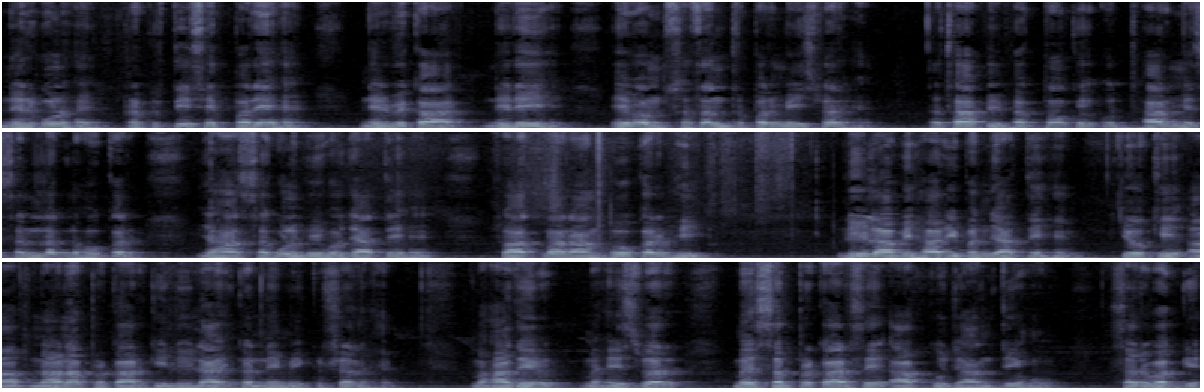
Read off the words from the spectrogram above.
निर्गुण है, प्रकृति से परे हैं, निर्विकार, निरीह एवं स्वतंत्र परमेश्वर हैं। तथापि भक्तों के उद्धार में संलग्न होकर यहाँ सगुण भी हो जाते हैं। स्वात्मा राम होकर भी लीला बिहारी बन जाते हैं, क्योंकि आप नाना प्रकार की लीलाएँ करने में कुशल हैं। महादेव, महेश्वर, मैं सब प्रकार से आपको जानती हूँ। सर्वज्ञ,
